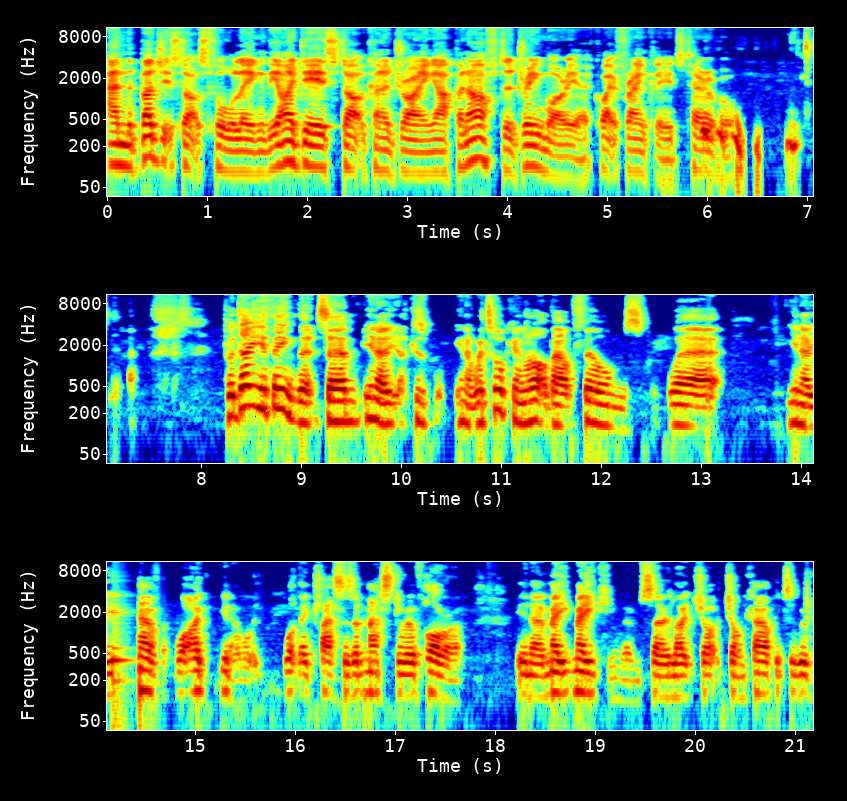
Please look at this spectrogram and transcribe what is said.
and the budget starts falling. The ideas start kind of drying up, and after Dream Warrior, quite frankly, it's terrible. But don't you think that um, you know because you know we're talking a lot about films where you know you have what I you know what, they class as a master of horror, you know, make, making them. So like John Carpenter with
